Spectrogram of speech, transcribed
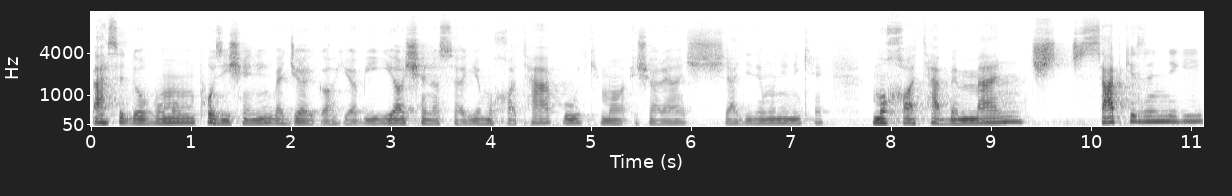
بحث دوممون positioning و جایگاهیابی یا شناسایی مخاطب بود که ما اشاره شدیدمون اینه که مخاطب من سبک زندگی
